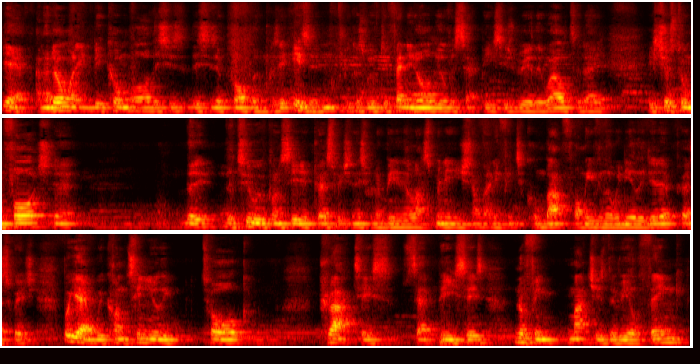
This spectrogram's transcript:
yeah and I don't want it to become oh this is this is a problem because it isn't because we've defended all the other set pieces really well today. It's just unfortunate the the two we've conceded Prestwich and this one have been in the last minute you just haven't got anything to come back from even though we nearly did at Prestwich. But yeah we continually talk practice set pieces nothing matches the real thing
